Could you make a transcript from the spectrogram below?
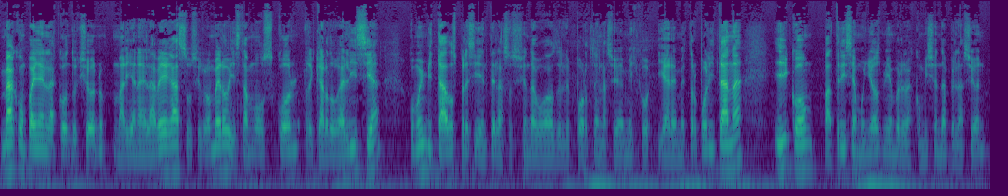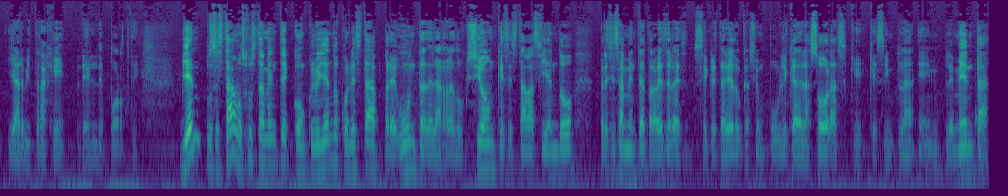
Me acompaña en la conducción Mariana de la Vega, Susi Romero y estamos con Ricardo Galicia como invitados, presidente de la Asociación de Abogados del Deporte en la Ciudad de México y área metropolitana, y con Patricia Muñoz, miembro de la Comisión de Apelación y Arbitraje del Deporte. Bien, pues estábamos justamente concluyendo con esta pregunta de la reducción que se estaba haciendo precisamente a través de la Secretaría de Educación Pública de las horas que, que se implementa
